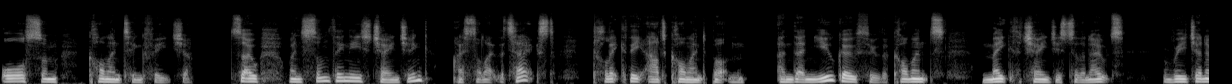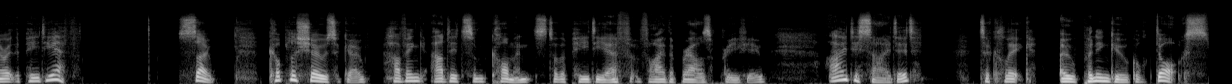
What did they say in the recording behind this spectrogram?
awesome commenting feature. So when something needs changing, I select the text, click the add comment button, and then you go through the comments, make the changes to the notes, and regenerate the PDF. So, a couple of shows ago, having added some comments to the PDF via the browser preview, I decided to click Open in Google Docs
